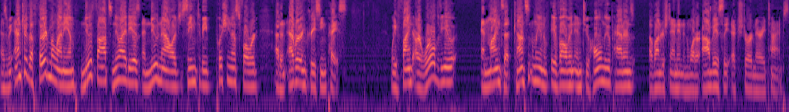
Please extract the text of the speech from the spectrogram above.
As we enter the third millennium, new thoughts, new ideas, and new knowledge seem to be pushing us forward at an ever increasing pace. We find our worldview and mindset constantly evolving into whole new patterns of understanding in what are obviously extraordinary times.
